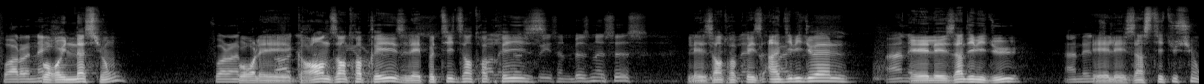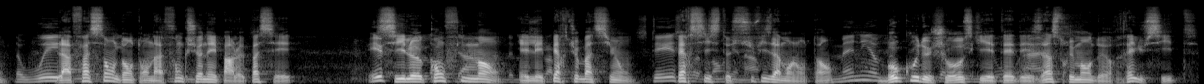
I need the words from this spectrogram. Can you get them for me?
Pour une nation, pour les grandes entreprises, les petites entreprises, les entreprises individuelles et les individus et les institutions. La façon dont on a fonctionné par le passé, si le confinement et les perturbations persistent suffisamment longtemps, beaucoup de choses qui étaient des instruments de réussite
